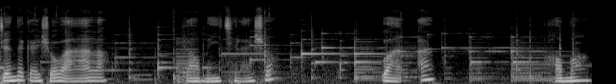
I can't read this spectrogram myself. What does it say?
真的该说晚安了，让我们一起来说。晚安，好梦。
